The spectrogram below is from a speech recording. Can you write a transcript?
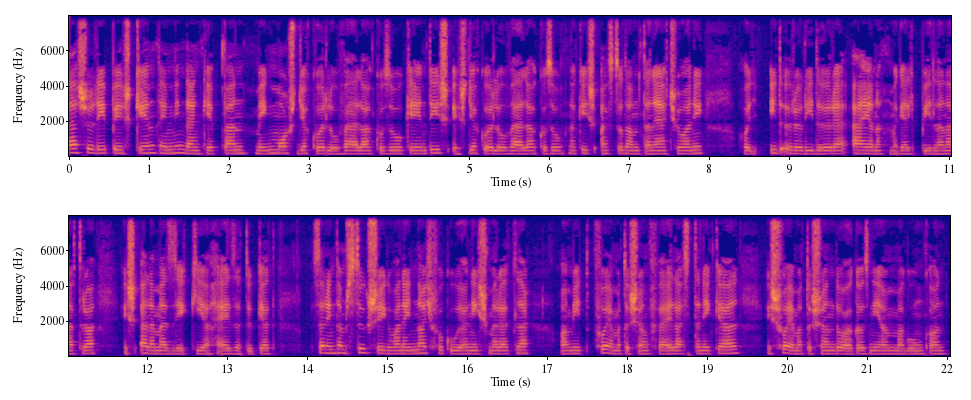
Első lépésként én mindenképpen még most gyakorló vállalkozóként is, és gyakorló vállalkozóknak is azt tudom tanácsolni, hogy időről időre álljanak meg egy pillanatra, és elemezzék ki a helyzetüket. Szerintem szükség van egy nagyfokú önismeretre, amit folyamatosan fejleszteni kell, és folyamatosan dolgozni önmagunkon.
